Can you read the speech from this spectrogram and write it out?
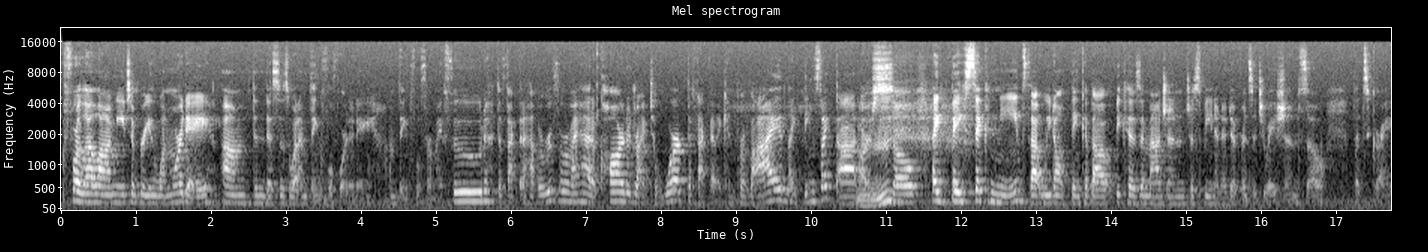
for allowing me to breathe one more day um, then this is what i'm thankful for today i'm thankful for my food the fact that i have a roof over my head a car to drive to work the fact that i can provide like things like that are so like basic needs that we don't think about because imagine just being in a different situation so that's great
